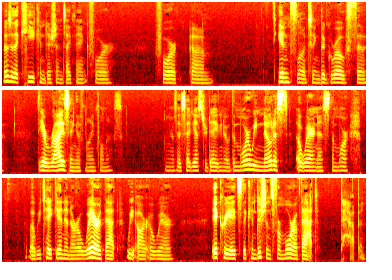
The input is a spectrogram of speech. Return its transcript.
Those are the key conditions, I think, for for um, influencing the growth, the the arising of mindfulness. As I said yesterday, you know, the more we notice awareness, the more uh, we take in and are aware that we are aware. It creates the conditions for more of that to happen.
